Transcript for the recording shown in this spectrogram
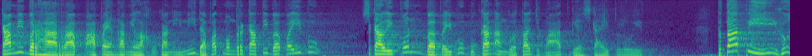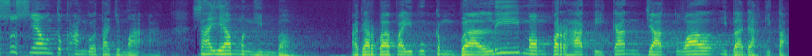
Kami berharap apa yang kami lakukan ini dapat memberkati Bapak Ibu. Sekalipun Bapak Ibu bukan anggota jemaat GSKI Peluit. Tetapi khususnya untuk anggota jemaat, saya menghimbau agar Bapak Ibu kembali memperhatikan jadwal ibadah kita.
